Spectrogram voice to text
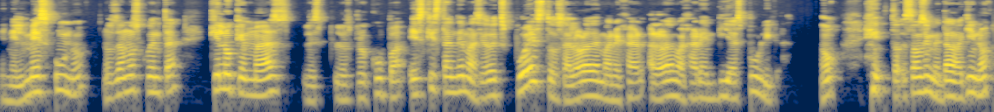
en el mes 1, nos damos cuenta que lo que más les, preocupa es que están demasiado expuestos a la hora de manejar, a la hora de manejar en vías públicas, ¿no? Estamos inventando aquí, ¿no?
